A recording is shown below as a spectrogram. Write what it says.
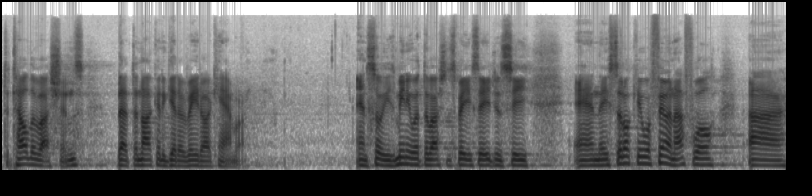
to tell the Russians that they're not going to get a radar camera. And so he's meeting with the Russian Space Agency, and they said, okay, well, fair enough. Well, uh,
